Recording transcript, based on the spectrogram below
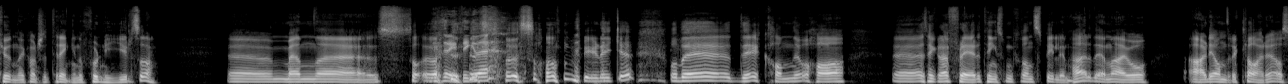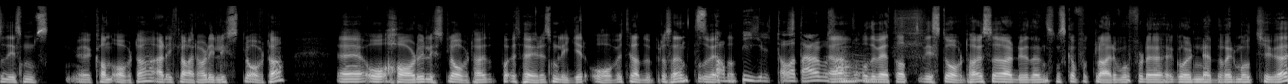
kunne kanskje trenge noe fornyelse, da. Eh, men eh, så, De trengte ikke det. så, sånn blir det ikke. Og det, det kan jo ha eh, Jeg tenker det er flere ting som kan spille inn her. Det ene er jo er de andre klare? Altså de som kan overta. Er de klare? Har de lyst til å overta? Eh, og har du lyst til å overta på et Høyre som ligger over 30 og du vet at Stabilt over 30 ja, og du vet at hvis du overtar, så er du den som skal forklare hvorfor det går nedover mot 20.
